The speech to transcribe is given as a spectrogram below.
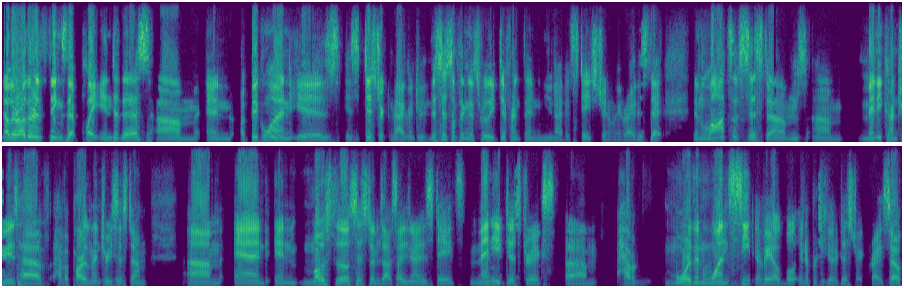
Now, there are other things that play into this, um, and a big one is, is district magnitude. And this is something that's really different than in the United States generally, right? Is that in lots of systems, um, many countries have, have a parliamentary system, um, and in most of those systems outside the United States, many districts um, have more than one seat available in a particular district, right? So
